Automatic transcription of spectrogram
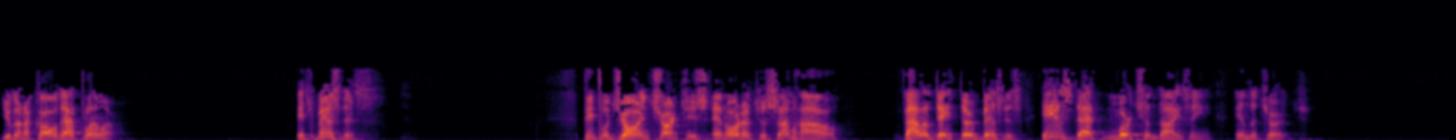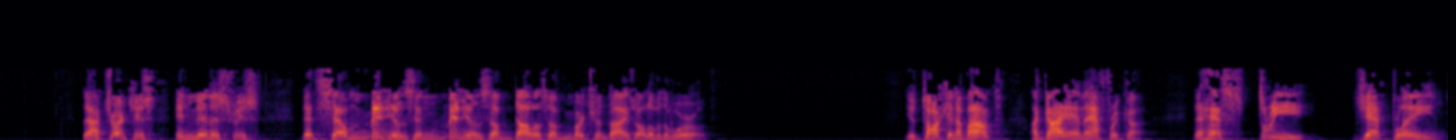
you're going to call that plumber. It's business. People join churches in order to somehow validate their business. Is that merchandising in the church? There are churches and ministries that sell millions and millions of dollars of merchandise all over the world. You're talking about a guy in Africa that has three jet planes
